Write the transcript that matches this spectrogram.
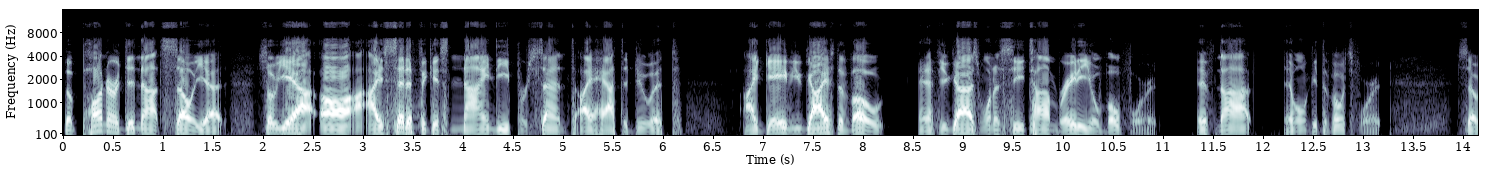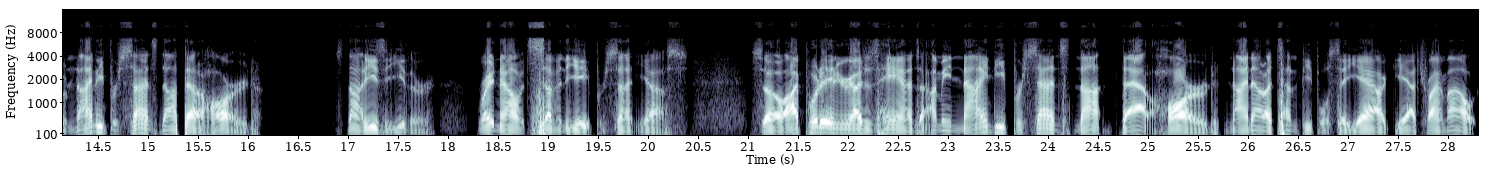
The punter did not sell yet. So yeah, uh, I said if it gets 90%, I have to do it. I gave you guys the vote, and if you guys want to see Tom Brady, you'll vote for it. If not, it won't get the votes for it. So 90% is not that hard. It's not easy either. Right now it's 78%, yes. So I put it in your guys' hands. I mean, 90% is not that hard. 9 out of 10 people say, yeah, yeah, try them out.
